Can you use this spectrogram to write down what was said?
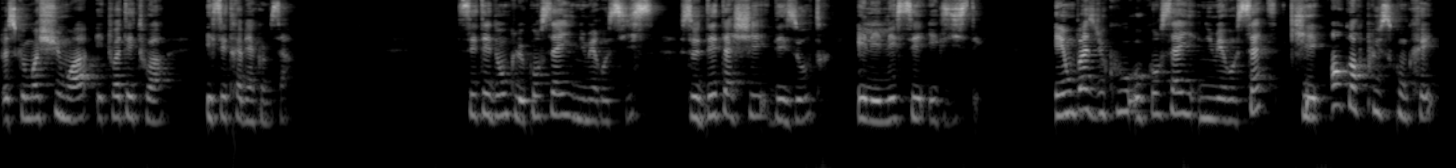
parce que moi je suis moi et toi t'es toi, et c'est très bien comme ça. C'était donc le conseil numéro 6, se détacher des autres et les laisser exister. Et on passe du coup au conseil numéro 7, qui est encore plus concret,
